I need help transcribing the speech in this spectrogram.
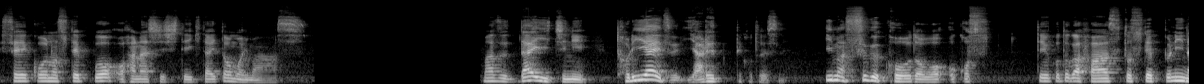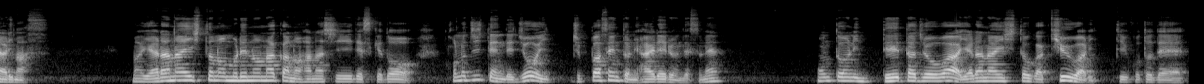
成功のステップをお話ししていきたいと思います。まず第一に、とりあえずやるってことですね。今すぐ行動を起こすっていうことがファーストステップになります。まあ、やらない人の群れの中の話ですけど、この時点で上位10%に入れるんですね。本当にデータ上はやらない人が9割っていうことで、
